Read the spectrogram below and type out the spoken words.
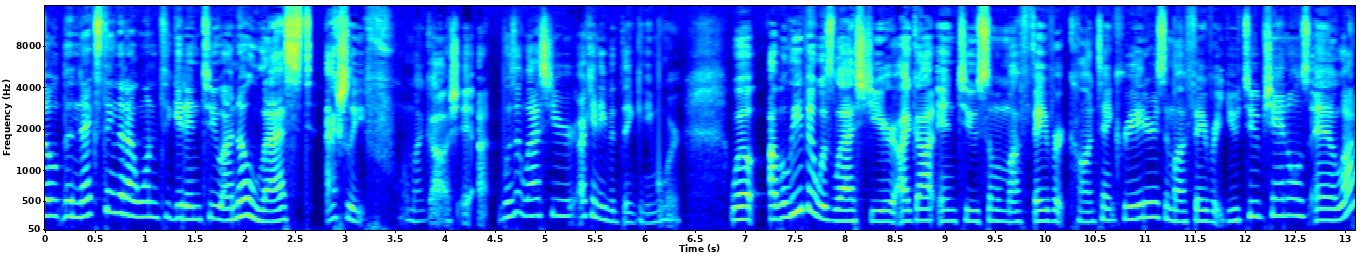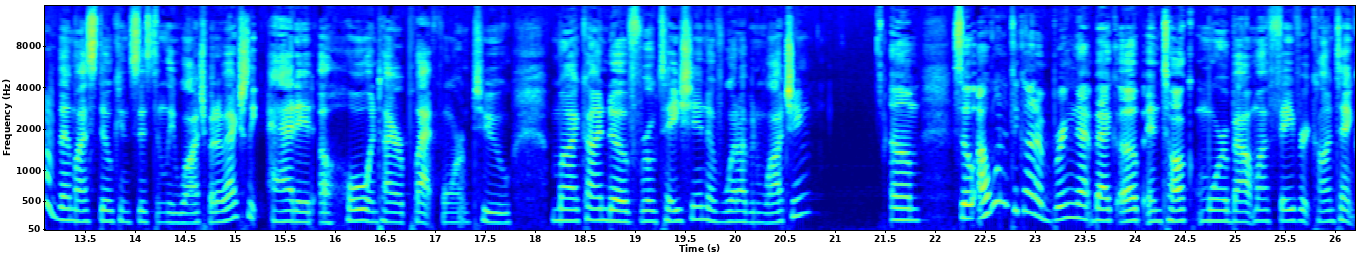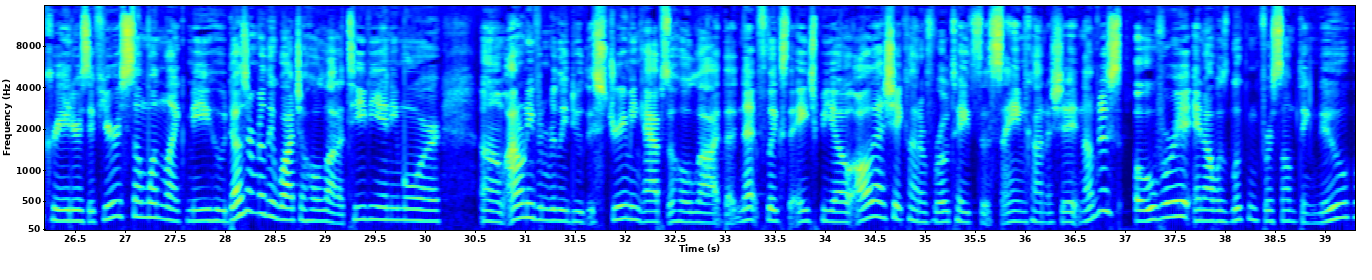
so the next thing that I wanted to get into, I know last actually, oh my gosh, it, uh, was it last year? I can't even think anymore. Well, I believe it was last year. I got into some of my favorite content creators and my favorite YouTube channels, and a lot of them I still consistently watch, but I've actually added a whole entire platform to my kind of rotation of what I've been watching. Um, so I wanted to kind of bring that back up and talk more about my favorite content creators. If you're someone like me who doesn't really watch a whole lot of TV anymore, um, I don't even really do the streaming apps a whole lot. The Netflix, the HBO, all that shit kind of rotates the same kind of shit, and I'm just over it. And I was looking for something new.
